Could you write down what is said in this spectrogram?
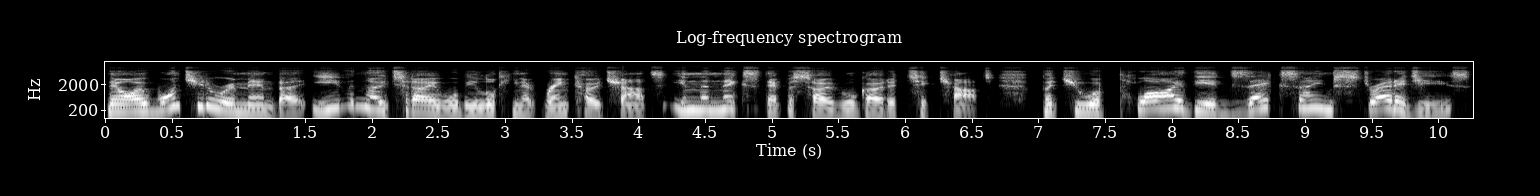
Now I want you to remember, even though today we'll be looking at Renko charts, in the next episode we'll go to tick charts, but you apply the exact same strategies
